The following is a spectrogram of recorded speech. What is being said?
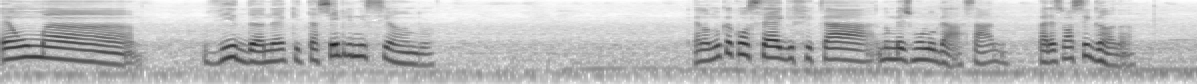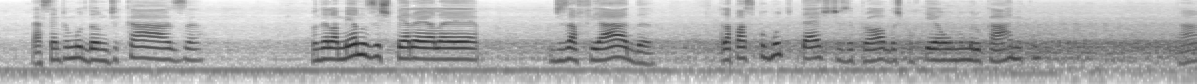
é uma vida né, que está sempre iniciando. Ela nunca consegue ficar no mesmo lugar, sabe? Parece uma cigana. Está sempre mudando de casa. Quando ela menos espera, ela é desafiada. Ela passa por muitos testes e provas, porque é um número kármico. Tá?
